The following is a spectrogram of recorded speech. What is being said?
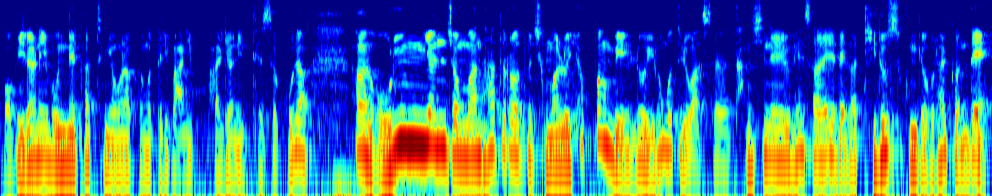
뭐 미라니 본넷 같은 경우나 그런 것들이 많이 발견이 됐었고요. 한 5, 6년 전만 하더라도 정말로 협박 메일로 이런 것들이 왔어요. 당신의 회사에 내가 디도스 공격을 할 건데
